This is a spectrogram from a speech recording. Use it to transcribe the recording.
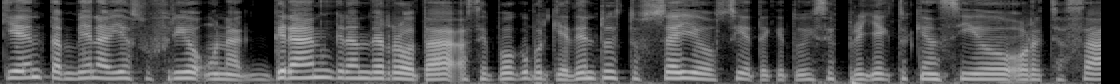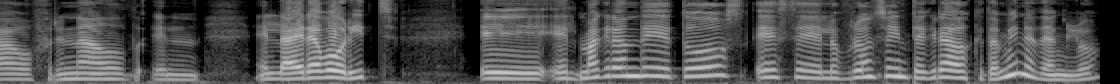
quien también había sufrido una gran, gran derrota hace poco, porque dentro de estos seis o siete que tú dices proyectos que han sido o rechazados, frenados en, la era Boric, eh, el más grande de todos es eh, los bronces integrados, que también es de Anglo,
